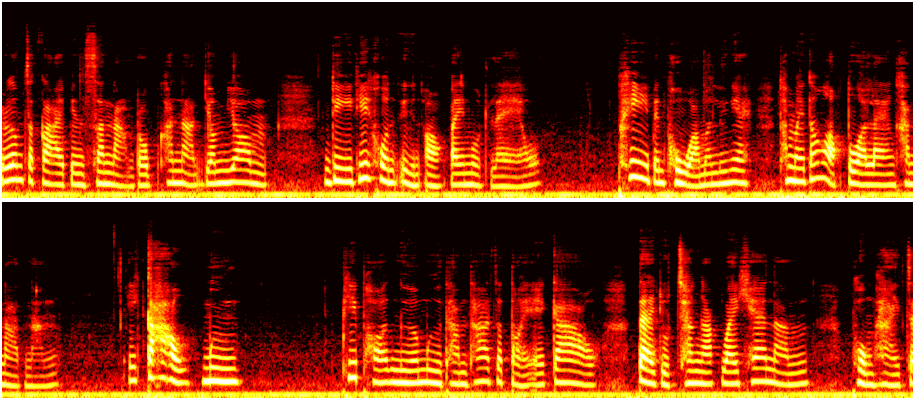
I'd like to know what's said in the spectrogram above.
เริ่มจะกลายเป็นสนามรบขนาดย่อมๆ ดีที่คนอื่นออกไปหมดแล้ว พี่เป็นผัวมันหรือไงทำไมต้องออกตัวแรงขนาดนั้นไอ้ก้าวมึง พี่พอดเงื้อมือทำท่าจะต่อยไอ้ก้าวแต่หยุดชะงักไว้แค่นั้น ผมหายใจ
